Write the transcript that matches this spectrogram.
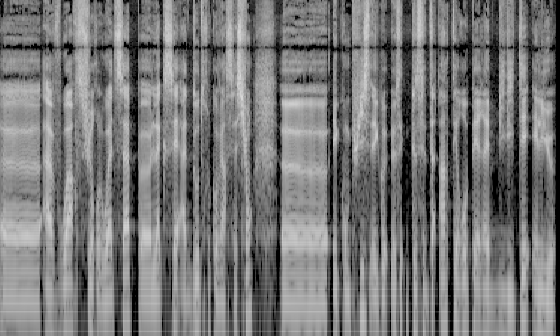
avoir sur WhatsApp l'accès à d'autres conversations et qu'on puisse et que, que cette interopérabilité ait lieu.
